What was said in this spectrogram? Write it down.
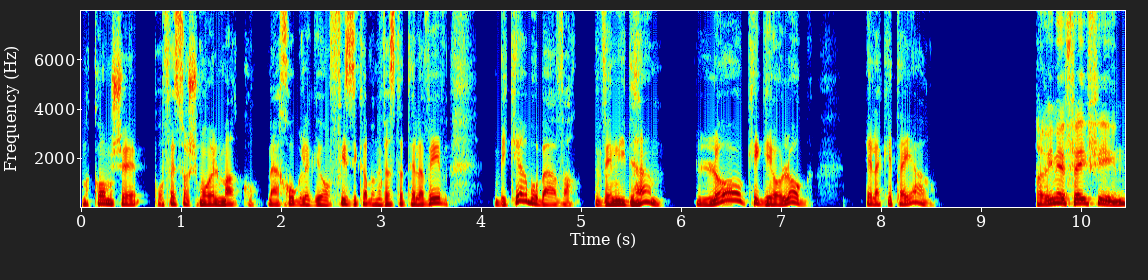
מקום שפרופסור שמואל מרקו, מהחוג לגיאופיזיקה באוניברסיטת תל אביב, ביקר בו בעבר, ונדהם, לא כגיאולוג, אלא כתייר. הרים יפהפיים,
